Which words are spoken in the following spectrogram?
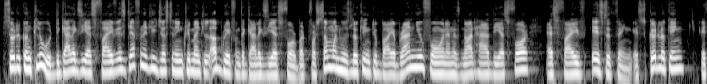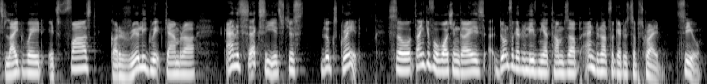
So to conclude, the Galaxy S5 is definitely just an incremental upgrade from the Galaxy S4, but for someone who's looking to buy a brand new phone and has not had the S4, S5 is the thing. It's good looking, it's lightweight, it's fast, got a really great camera, and it's sexy. It's just looks great. So thank you for watching guys. Don't forget to leave me a thumbs up and do not forget to subscribe. See you.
